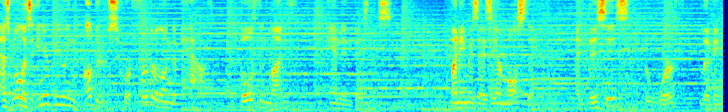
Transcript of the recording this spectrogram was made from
as well as interviewing others who are further along the path, both in life and in business. My name is Isaiah Malstead, and this is The Worth Living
